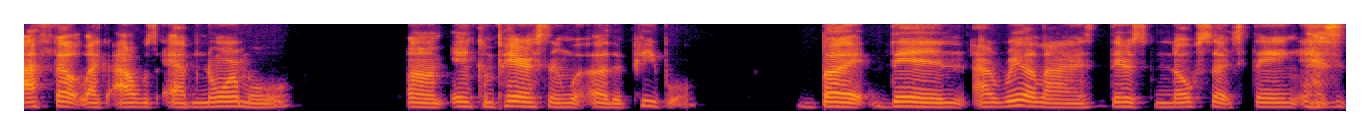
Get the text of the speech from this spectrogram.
i felt like i was abnormal um in comparison with other people but then I realized there's no such thing as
